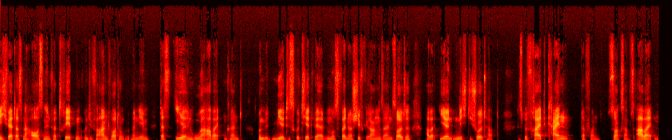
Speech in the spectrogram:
ich werde das nach außen hin vertreten und die Verantwortung übernehmen, dass ihr in Ruhe arbeiten könnt und mit mir diskutiert werden muss, wenn was schiefgegangen sein sollte, aber ihr nicht die Schuld habt. Das befreit keinen davon, sorgsam zu arbeiten.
